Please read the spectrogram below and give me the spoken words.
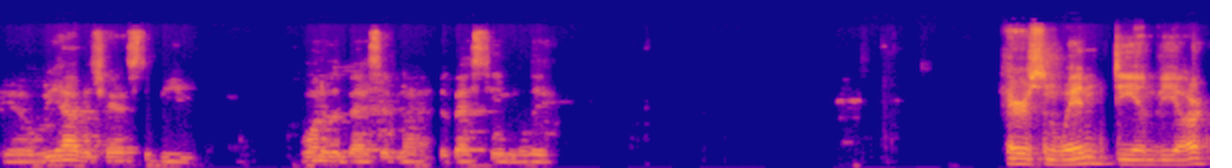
you know, we have a chance to be one of the best, if not the best team in the league. Harrison Wind, DNVR.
